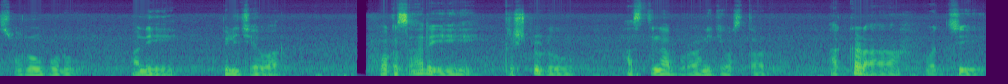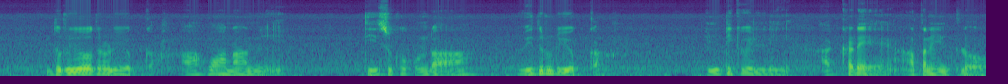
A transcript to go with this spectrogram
స్వరూపుడు అని పిలిచేవారు. ఒకసారి కృష్ణుడు హస్తినాపురానికి వస్తాడు. అక్కడ వచ్చి దుర్యోధనుడి యొక్క ఆహ్వానాన్ని తీసుకోకుండా విదురుడి యొక్క ఇంటికి వెళ్ళి అక్కడే అతని ఇంట్లో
